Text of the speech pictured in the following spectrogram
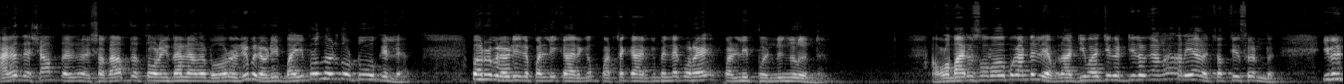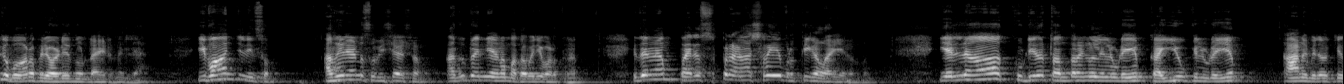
അര ദശാബ്ദ ശതാബ്ദത്തോളം ഇതല്ലാതെ വേറൊരു പരിപാടി ബൈബിളൊന്നും ഒരു തൊട്ടുപോക്കില്ല. വേറൊരു പരിപാടി പള്ളിക്കാർക്കും പട്ടക്കാർക്കും പിന്നെ കുറേ പള്ളി പെണ്ണുങ്ങളുണ്ട്. അവളമാരുടെ സ്വഭാവം കണ്ടില്ലേ? കണ്ടില്ലേ അവിടെ അടിവാഞ്ച് കെട്ടിയിട്ടൊക്കെ അറിയാമല്ലോ ഛത്തീസ്ഗഡിന് ഇവർക്ക് വേറെ പരിപാടിയൊന്നും ഉണ്ടായിരുന്നില്ല. ഇവാഞ്ചലിസം അതിനാണ് സുവിശേഷം. അത് തന്നെയാണ് മതപരിവർത്തനം. ഇതെല്ലാം പരസ്പര ആശ്രയ വൃത്തികളായിരുന്നു എല്ലാ കുടില തന്ത്രങ്ങളിലൂടെയും കയ്യൂക്കിലൂടെയും ആണ് ഇവരൊക്കെ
